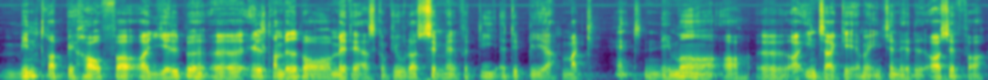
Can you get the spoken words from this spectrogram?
mindre behov for at hjælpe øh, ældre medborgere med deres computer, simpelthen fordi, at det bliver markant nemmere at, øh, at interagere med internettet, også for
